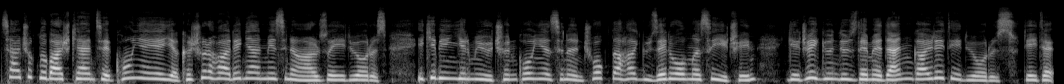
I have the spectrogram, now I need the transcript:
Selçuklu başkenti Konya'ya yakışır hale gelmesini arzu ediyoruz. 2023'ün Konya'sının çok daha güzel olması için gece gündüz demeden gayret ediyoruz, dedi.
